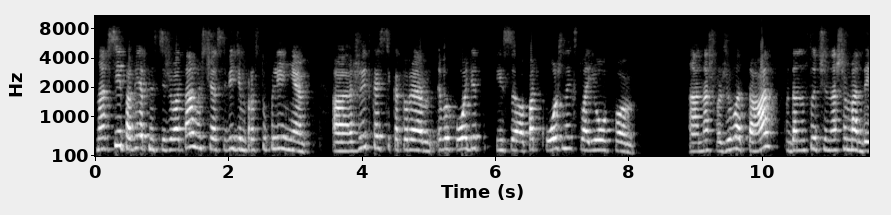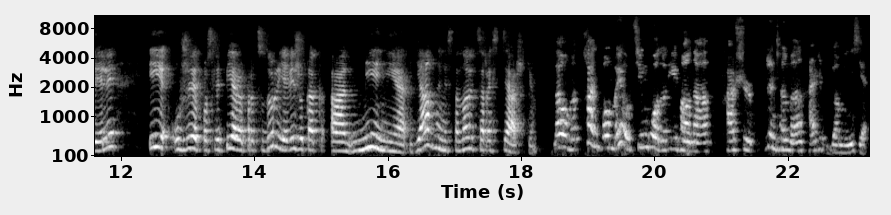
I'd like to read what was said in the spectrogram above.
На всей поверхности живота мы сейчас видим проступление а, жидкости, которая выходит из а, подкожных слоев а, нашего живота, в данном случае нашей модели. И уже после первой процедуры я вижу, как а, менее явными становятся rастяжки. 那我们探头没有经过的地方呢，它是妊娠纹还是比较明显。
